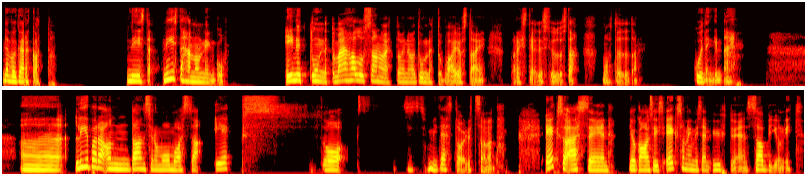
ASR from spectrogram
ne voi käydä katsoa. Niistä, niistähän on niinku, ei nyt tunnettu. Mä en halua sanoa, että toinen on tunnettu vaan jostain parista tietystä jutusta, mutta tota, kuitenkin näin. Uh, Liipara on tanssinut muun muassa EXO siis, miten toi nyt sanotaan? Exo SCn, joka on siis Exo-nimisen yhtyeen subunit.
